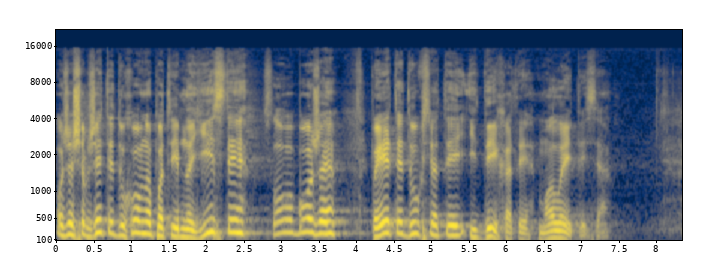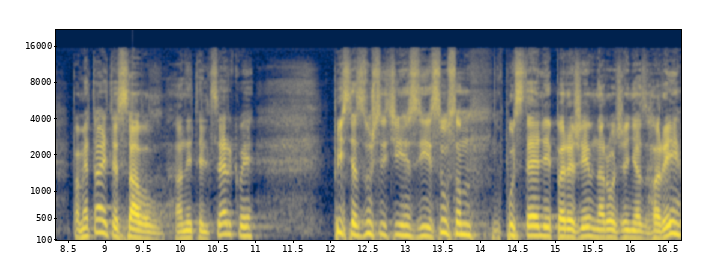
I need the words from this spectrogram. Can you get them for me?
Отже, щоб жити духовно, потрібно їсти Слово Боже, пити Дух Святий і дихати, молитися. Пам'ятаєте, Савл, ганитель церкви, після зустрічі з Ісусом в пустелі пережив народження згори,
